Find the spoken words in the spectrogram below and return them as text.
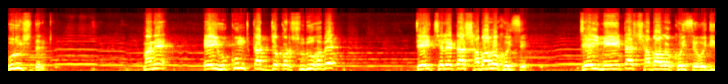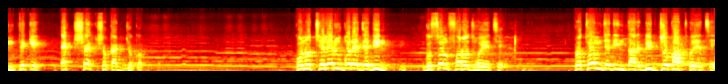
পুরুষদেরকে। মানে এই হুকুম কার্যকর শুরু হবে, যেই ছেলেটা সাবালক হইছে, যেই মেয়েটা সাবালক হইছে, ওই দিন থেকে একশো একশো কার্যকর। কোন ছেলের উপরে যেদিন গোসল ফরজ হয়েছে প্রথম যেদিন তার বীর্যপাত হয়েছে,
